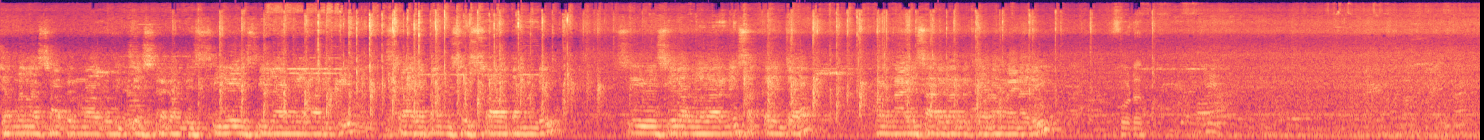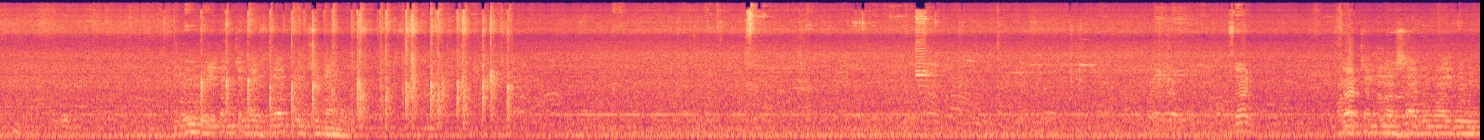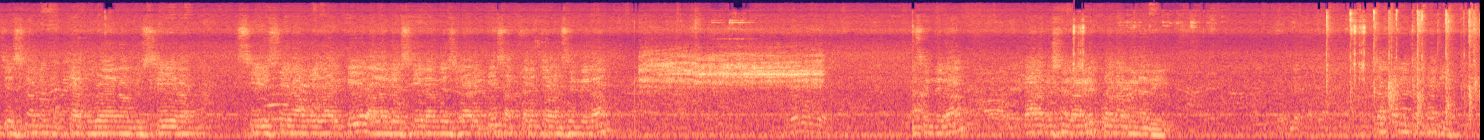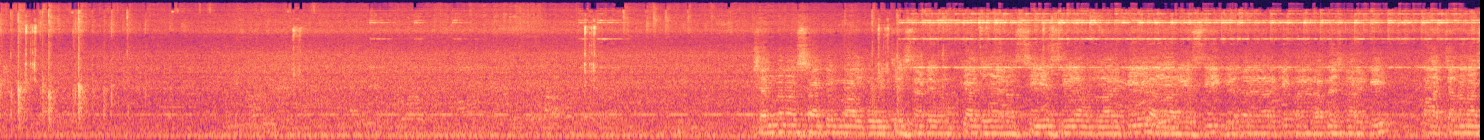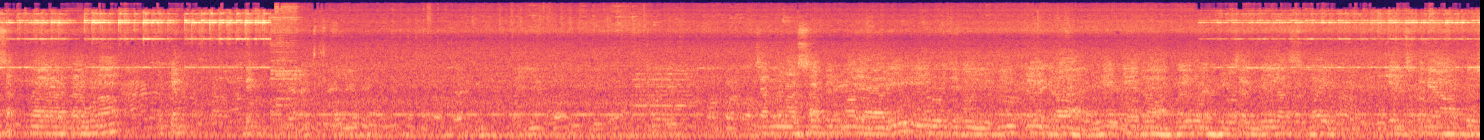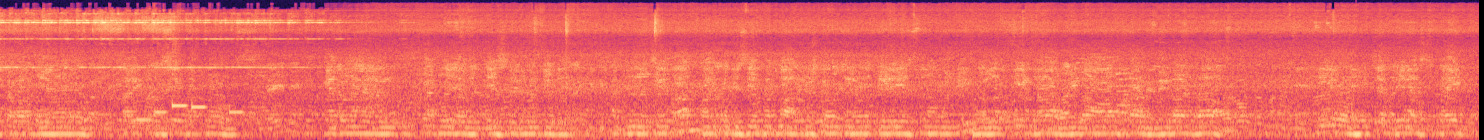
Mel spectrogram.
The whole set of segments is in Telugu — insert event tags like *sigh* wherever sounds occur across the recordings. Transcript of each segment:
చందన షాపింగ్ మాల్ ఇచ్చేసినటువంటి సిఏ శ్రీరాముల గారికి స్వాగతం సుస్వాగతం అండి. శ్రీ శ్రీరాముల గారిని సత్కరించడం మన నాయుడు సార్ గారిని కోరమైనది వెల్కమ్ చెప్పాల్సిన కూర్చున్నాము. మన శాభమాలకు షాపింగ్ మాల్ ఇచ్చేసినట్టు ముఖ్య అతిథులైన శ్రీరామ్ శ్రీ శ్రీరాములు గారికి అలాగే శ్రీ రమేష్ గారికి సత్కరించవలసిందిగా. వలసిందిగా బాలకృష్ణ గారిని కోరమైనది. చెప్పండి చెప్పండి. చందన షాపింగ్ మాల్కు వచ్చేసినటువంటి ముఖ్య అతిథులైన శ్రీ శ్రీరాములు గారికి అలాగే శ్రీ గిరిధర్ గారికి మరియు రమేష్ గారికి మా చందన షాపింగ్ మాల్ గారి తరఫున చందన షాపింగ్ మాల్ వారి ఈ రోజు weekly draw weekly draw Hero HL deluxe by గెలుచుకునే అదృష్టవర్తులు ఎవరు? కార్యక్రమ ముఖ్య అతిథులుగా చేసినటువంటి అర్జునుల చేత మరి కొద్దిసేపట్లో అదృష్టవంతులు ఎవరో తెలియజేస్తున్నామండి lucky draw mega offer mega draw Hero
